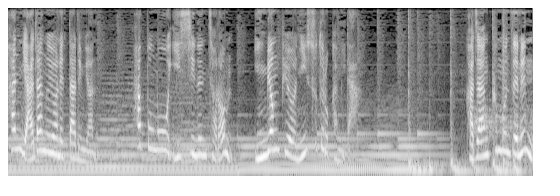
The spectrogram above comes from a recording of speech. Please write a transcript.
한 야당 의원에 따르면 학부모 이 씨는처럼 익명 표현이 수두룩합니다. 가장 큰 문제는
